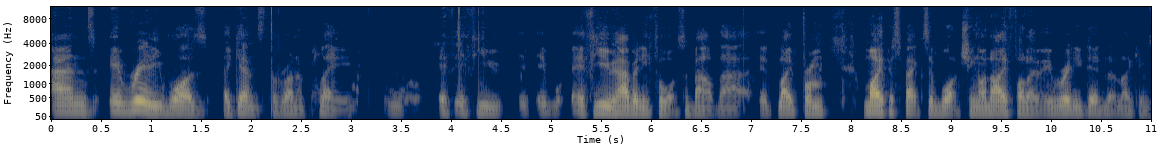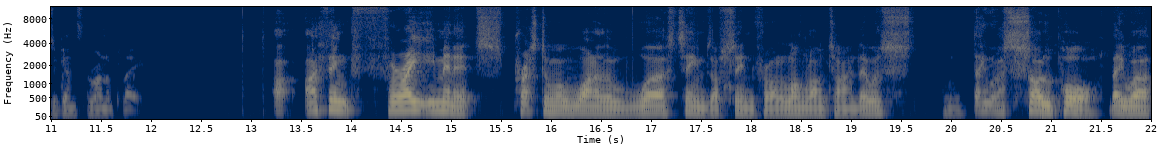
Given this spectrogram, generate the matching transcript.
and it really was against the run of play. If, if you if, if you have any thoughts about that, it, like from my perspective, watching on iFollow, it really did look like it was against the run of play. I think for 80 minutes, Preston were one of the worst teams I've seen for a long, long time. They were they were so poor. They were.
